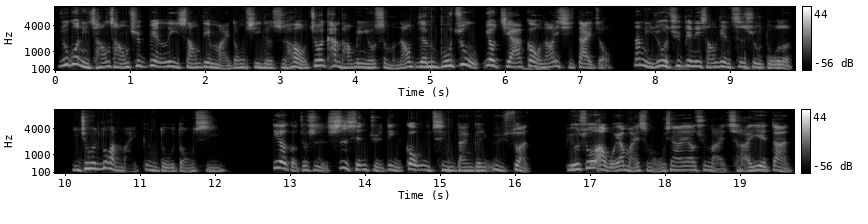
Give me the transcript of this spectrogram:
如果你常常去便利商店买东西的时候，就会看旁边有什么，然后忍不住又加购，然后一起带走。那你如果去便利商店次数多了，你就会乱买更多东西。第二个就是事先决定购物清单跟预算。比如说啊，我要买什么？我现在要去买茶叶蛋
